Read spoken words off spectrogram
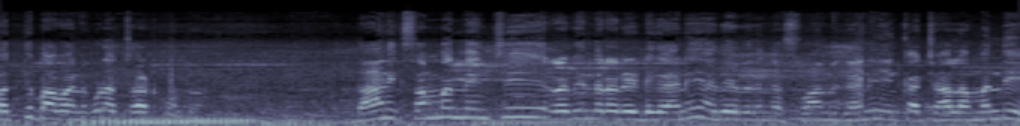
భక్తి భావాన్ని కూడా చాటుకుంటాం. దానికి సంబంధించి రవీంద్రారెడ్డి కానీ అదేవిధంగా స్వామి కానీ ఇంకా చాలామంది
